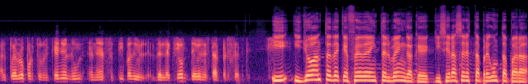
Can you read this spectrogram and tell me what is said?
al pueblo puertorriqueño en, un, tipo de, elección deben estar presentes. Y, y, yo antes de que Fede intervenga, que quisiera hacer esta pregunta para,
